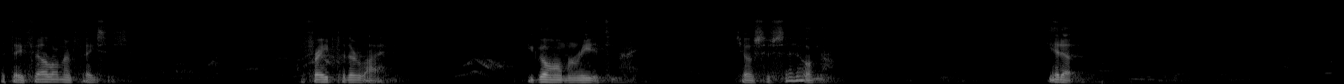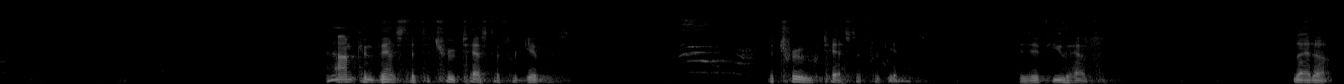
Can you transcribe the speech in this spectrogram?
that they fell on their faces, afraid for their life. You go home and read it tonight. Joseph said, Oh no. Get up. And I'm convinced that the true test of forgiveness, the true test of forgiveness, is if you have let up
